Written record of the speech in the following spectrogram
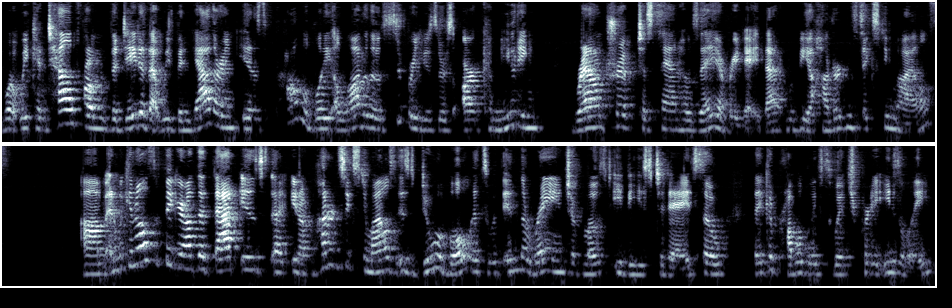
what we can tell from the data that we've been gathering is probably a lot of those super users are commuting round trip to San Jose every day. That would be 160 miles. Um, and we can also figure out that that is, uh, you know, 160 miles is doable. It's within the range of most EVs today. So they could probably switch pretty easily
